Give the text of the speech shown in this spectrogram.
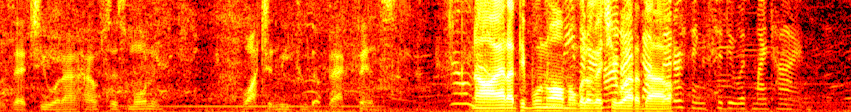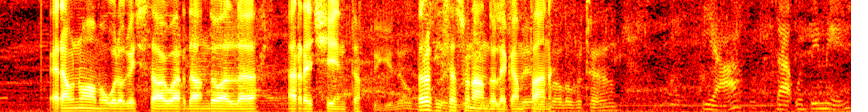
Was that you at our house this morning? Watching me through the back fence? No, era tipo un uomo quello it che ci guardava. Era un uomo quello che ci stava guardando al, al recinto. Però chi sta suonando le campane? Yeah, that would be me.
